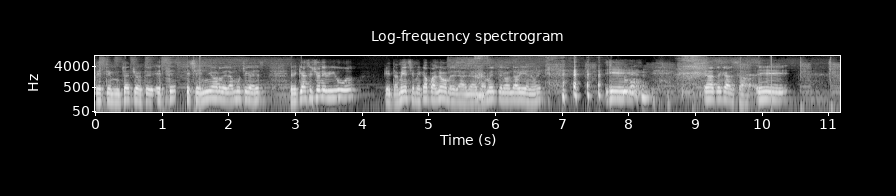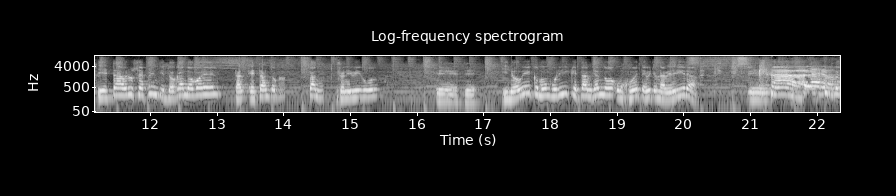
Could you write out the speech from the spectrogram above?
este muchacho, este, este señor de la música es el que hace Johnny B. Good, que también se me escapa el nombre, la, la- la mente no anda bien, ¿no? Y ya estoy cansado. Y, y está Bruce Springsteen tocando con él, están, están tocando Johnny B. Good, este, y lo ve como un gurí que está mirando un juguete, ¿viste? Una vidriera. Claro.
